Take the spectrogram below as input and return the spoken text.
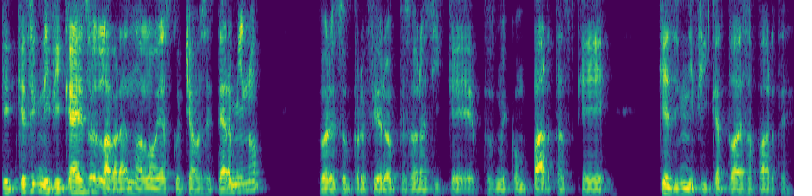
qué, significa eso? La verdad no lo había escuchado ese término, por eso prefiero pues ahora sí que pues me compartas qué, qué significa toda esa parte.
